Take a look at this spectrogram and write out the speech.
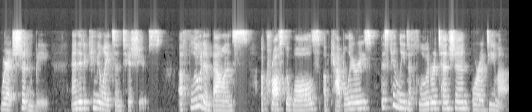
where it shouldn't be, and it accumulates in tissues. A fluid imbalance across the walls of capillaries, this can lead to fluid retention or edema.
